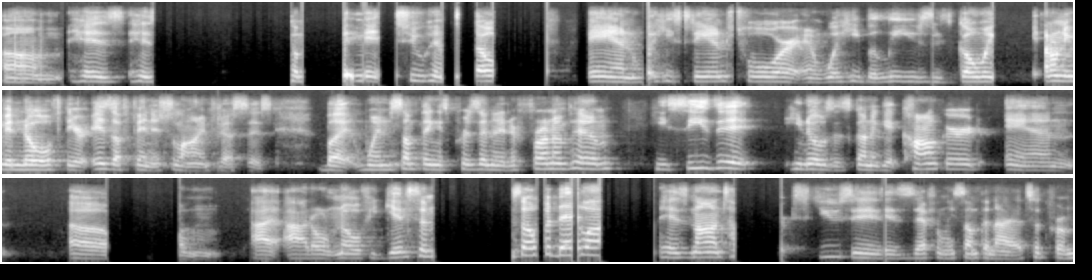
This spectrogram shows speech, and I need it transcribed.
Um, his his commitment to himself and what he stands for and what he believes he's going. I don't even know if there is a finish line justice, but when something is presented in front of him, he sees it. He knows it's going to get conquered, and um, I I don't know if he gives himself a deadline. His non excuses is definitely something I took from.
